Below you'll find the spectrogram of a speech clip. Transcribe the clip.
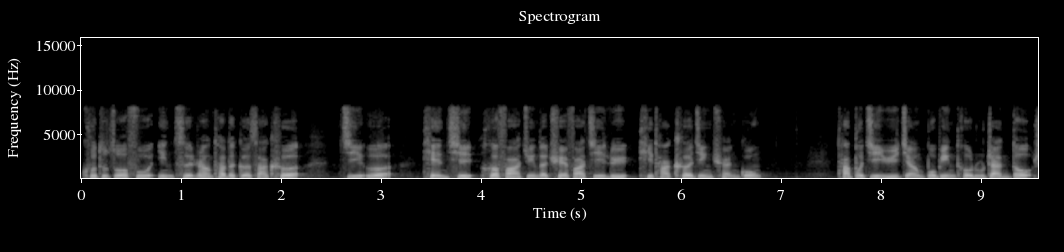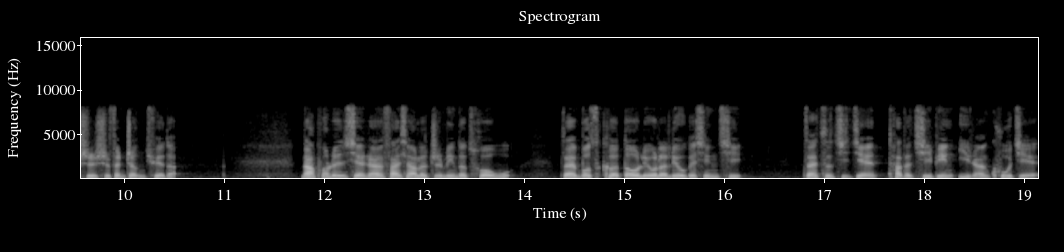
库图佐夫因此让他的哥萨克饥饿。天气和法军的缺乏纪律替他恪尽全功，他不急于将步兵投入战斗是十分正确的。拿破仑显然犯下了致命的错误，在莫斯科逗留了六个星期。在此期间，他的骑兵已然枯竭，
